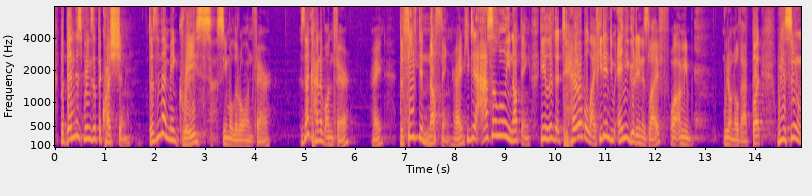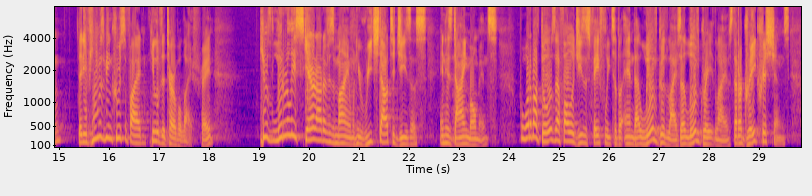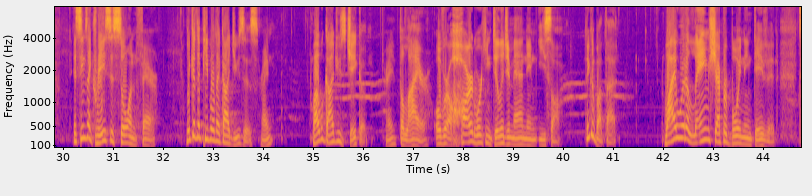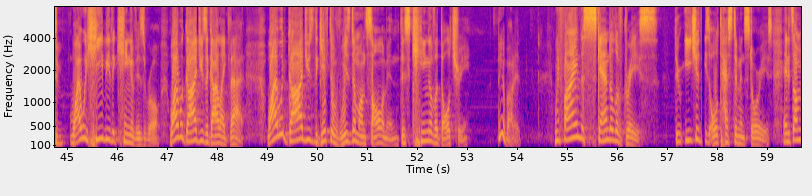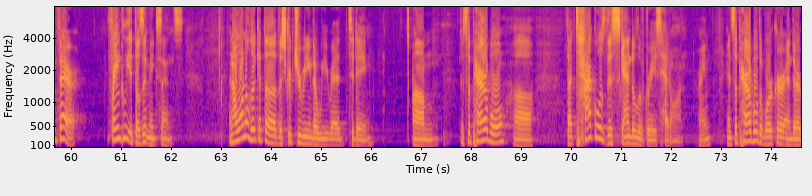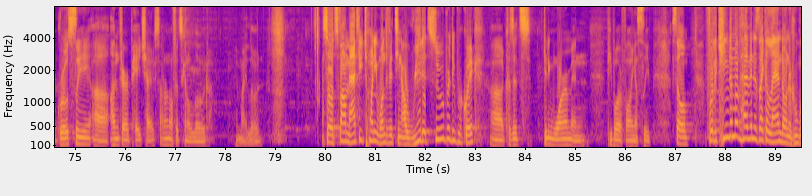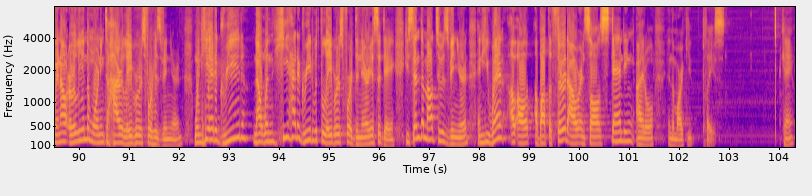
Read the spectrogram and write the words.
But then this brings up the question doesn't that make grace seem a little unfair? Is that kind of unfair, right? The thief did nothing, right? He did absolutely nothing. He lived a terrible life. He didn't do any good in his life. Well, I mean, we don't know that, but we assume that if he was being crucified, he lived a terrible life, right? He was literally scared out of his mind when he reached out to Jesus in his dying moments. But what about those that follow Jesus faithfully to the end, that live good lives, that live great lives, that are great Christians? It seems like grace is so unfair. Look at the people that God uses, right? Why would God use Jacob, right? The liar, over a hardworking, diligent man named Esau? Think about that. Why would a lame shepherd boy named David, to, why would he be the king of Israel? Why would God use a guy like that? Why would God use the gift of wisdom on Solomon, this king of adultery? Think about it. We find the scandal of grace through each of these Old Testament stories, and it's unfair. Frankly, it doesn't make sense. And I want to look at the, the scripture reading that we read today. Um, it's the parable uh, that tackles this scandal of grace head on, right? And it's the parable of the worker and their grossly uh, unfair paychecks. I don't know if it's going to load. It might load. So it's found Matthew 21 to 15. I'll read it super duper quick because uh, it's getting warm and people are falling asleep. So, for the kingdom of heaven is like a landowner who went out early in the morning to hire laborers for his vineyard. When he had agreed, now when he had agreed with the laborers for a denarius a day, he sent them out to his vineyard, and he went out about the third hour and saw standing idle in the marketplace. Okay?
